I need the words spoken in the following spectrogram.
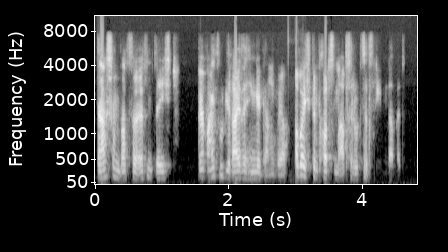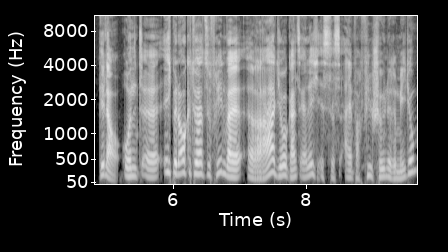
da schon was veröffentlicht, wer weiß, wo die Reise hingegangen wäre. Aber ich bin trotzdem absolut zufrieden damit. Genau, und äh, ich bin auch total zufrieden, weil Radio, ganz ehrlich, ist das einfach viel schönere Medium.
